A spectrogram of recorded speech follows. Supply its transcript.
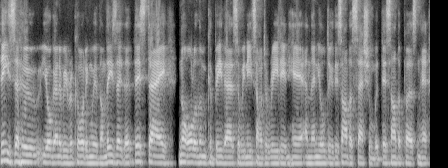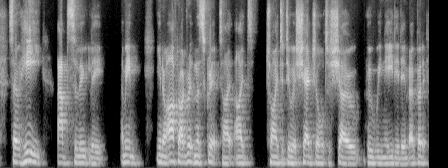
These are who you're going to be recording with on these this day. Not all of them could be there, so we need someone to read in here, and then you'll do this other session with this other person here. So he absolutely. I mean, you know, after I'd written the script, I, I'd tried to do a schedule to show who we needed in, but it,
